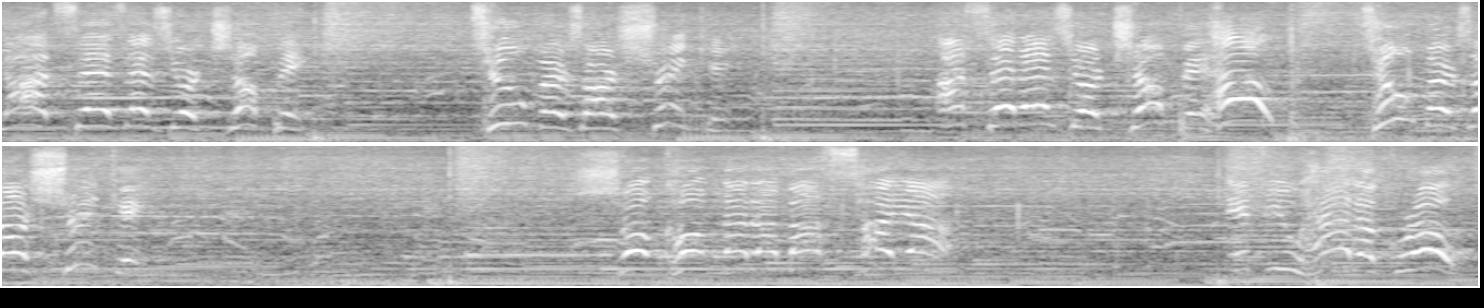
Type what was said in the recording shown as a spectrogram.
God says, as you're jumping, tumors are shrinking. I said, as you're jumping, help! Tumors are shrinking. If you had a growth,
